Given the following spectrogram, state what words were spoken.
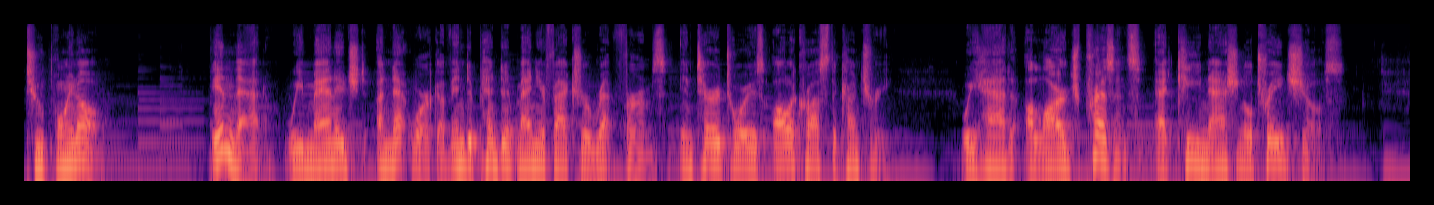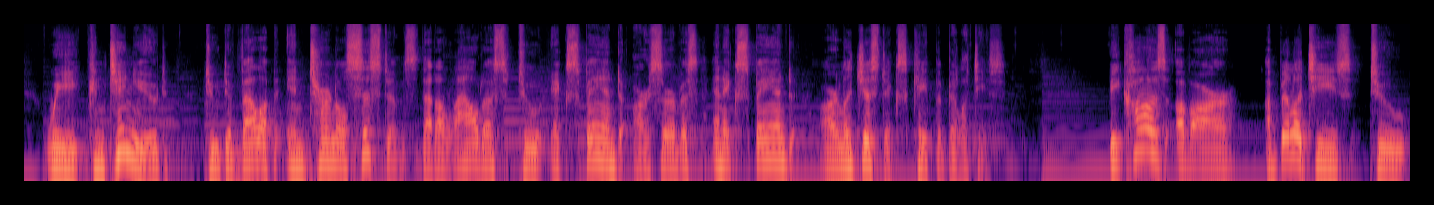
2.0. In that, we managed a network of independent manufacturer rep firms in territories all across the country. We had a large presence at key national trade shows. We continued to develop internal systems that allowed us to expand our service and expand our logistics capabilities. Because of our abilities to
